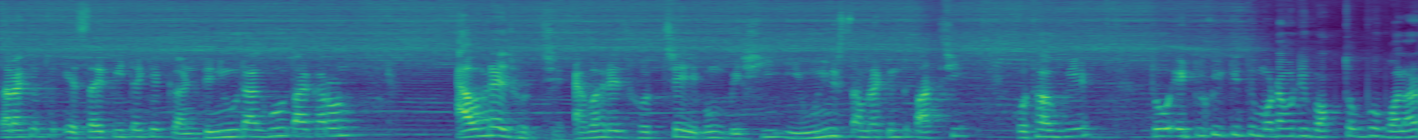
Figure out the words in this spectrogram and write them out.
তারা কিন্তু এসআইপিটাকে কন্টিনিউ রাখব তার কারণ অ্যাভারেজ হচ্ছে অ্যাভারেজ হচ্ছে এবং বেশি ইউনিটস আমরা কিন্তু পাচ্ছি কোথাও গিয়ে। তো এটুকুই কিন্তু মোটামুটি বক্তব্য বলার।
